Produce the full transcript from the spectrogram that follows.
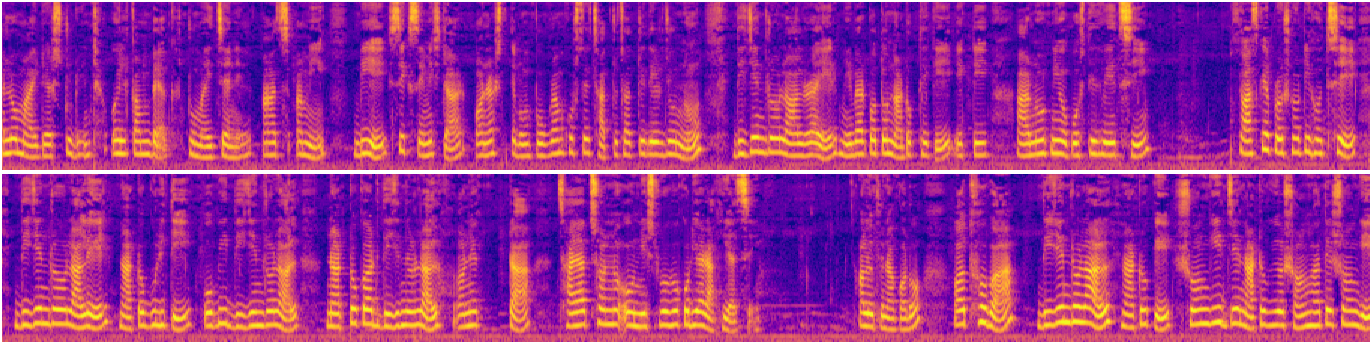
Hello my dear student welcome back to my channel আজ আমি BA six semester honours এবং programme কোর্সের ছাত্রছাত্রীদের জন্য দ্বিজেন্দ্র লাল রায়ের মেবার পতন নাটক থেকে একটি নোট নিয়ে উপস্থিত হয়েছি। তো আজকের প্রশ্নটি হচ্ছে, দ্বিজেন্দ্র লালের নাটকগুলিতে কবি দ্বিজেন্দ্র লাল, নাট্যকার দ্বিজেন্দ্র লাল অনেকটা ছায়াচ্ছন্ন ও নিষ্প্রভ করিয়া রাখিয়াছে। আলোচনা করো। অথবা দ্বিজেন্দ্রলাল নাটকে সংগীত যে নাটকীয় সংঘাতের সঙ্গে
